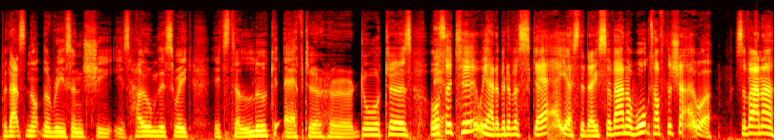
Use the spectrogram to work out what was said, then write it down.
but that's not the reason she is home this week. It's to look after her daughters. Also, too, we had a bit of a scare yesterday. Savannah walked off the show. Savannah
